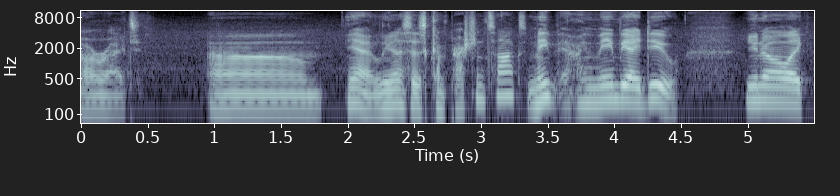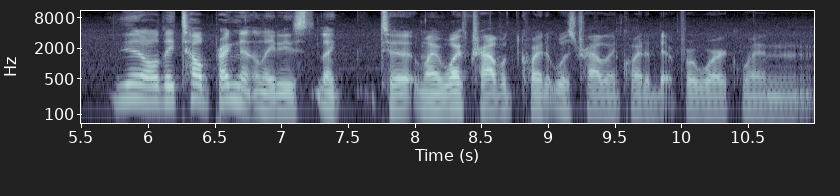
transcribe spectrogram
All right. Um, yeah, Lena says compression socks. Maybe I mean, maybe I do. You know, like you know, they tell pregnant ladies like to. My wife traveled quite was traveling quite a bit for work when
